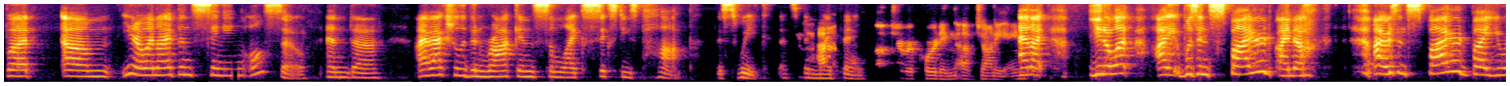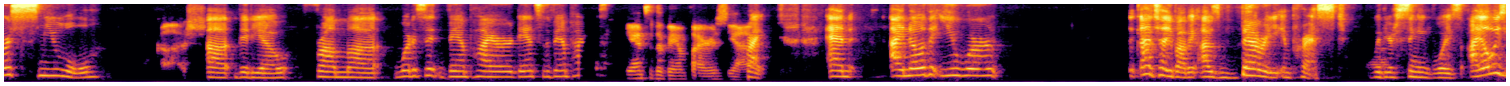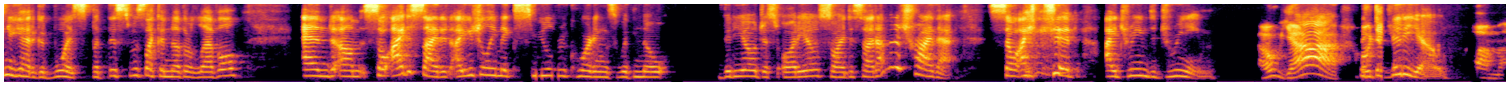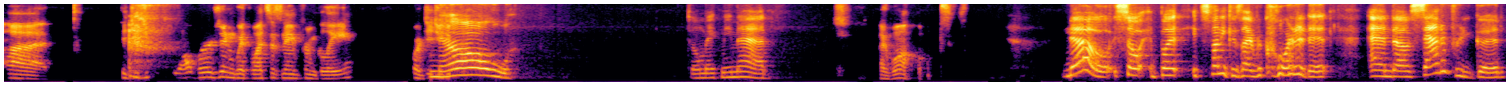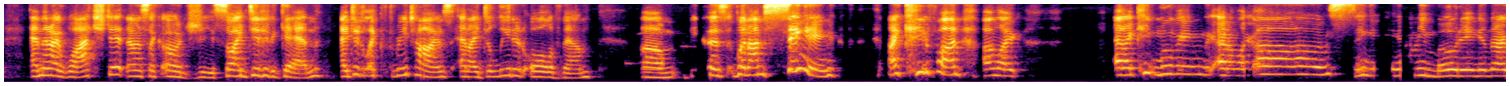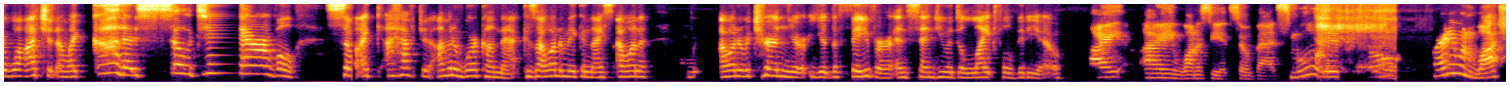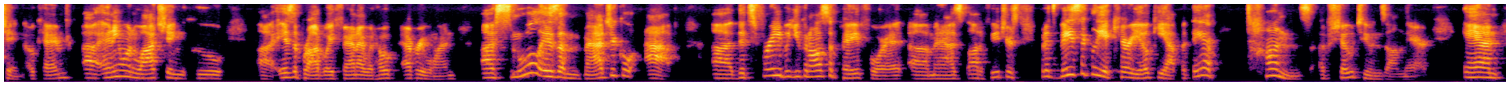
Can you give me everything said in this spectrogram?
but um you know and i've been singing also and uh i've actually been rocking some like 60s pop this week that's been my thing Loved your recording of Johnny Angel. and i you know what i was inspired i know i was inspired by your smule gosh, uh video from uh what is it vampire dance of the vampires Dance of the Vampires. Yeah. Right. And I know that you were, I gotta tell you, Bobby, I was very impressed with your singing voice. I always knew you had a good voice, but this was like another level. And um, so I decided, I usually make smule recordings with no video, just audio. So I decided I'm gonna try that. So I did, I dreamed a dream. Oh yeah. Oh, did you video. um uh did you do that version with what's his name from Glee? Or did you? No. Don't make me mad. I won't. No, so but it's funny because I recorded it and uh, sounded pretty good, And then I watched it and I was like, oh, geez. So I did it again. I did it like three times and I deleted all of them. Um, because when I'm singing, I keep on, I'm like, and I keep moving and I'm like, oh, I'm singing, I'm emoting. And then I watch it and I'm like, God, that is so terrible. So I, I have to, I'm going to work on that because I want to make a nice, I want to, I want to return your, your the favor and send you a delightful video. I I want to see it so bad. Smule is so, for anyone watching. Okay, uh, anyone watching who uh, is a Broadway fan, I would hope everyone. Uh, Smule is a magical app uh, that's free, but you can also pay for it. Um, it has a lot of features, but it's basically a karaoke app. But they have tons of show tunes on there, and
